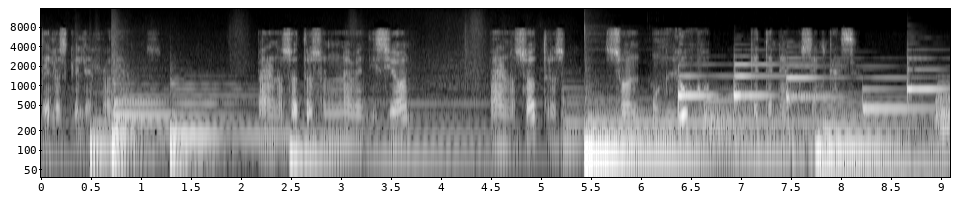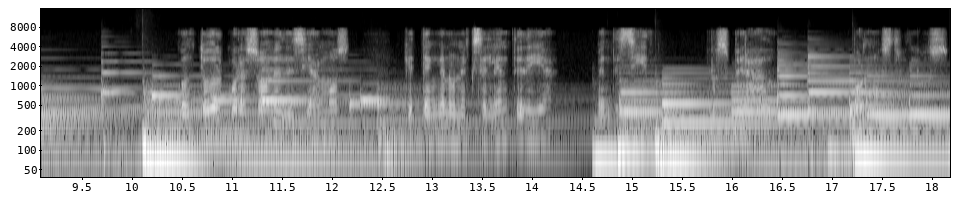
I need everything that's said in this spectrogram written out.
de los que les rodeamos. Para nosotros son una bendición, para nosotros son un lujo que tenemos en casa. Con todo el corazón les deseamos que tengan un excelente día, bendecido, prosperado por nuestro Dios.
